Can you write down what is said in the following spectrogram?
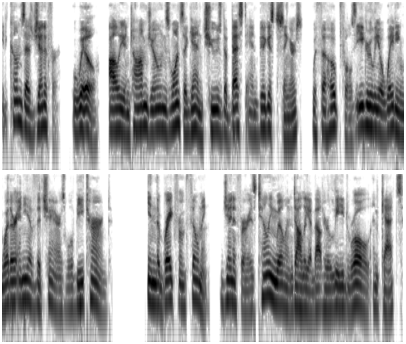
It comes as Jennifer, Will, Olly and Tom Jones once again choose the best and biggest singers, with the hopefuls eagerly awaiting whether any of the chairs will be turned. In the break from filming, Jennifer is telling Will and Olly about her lead role in Cats,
